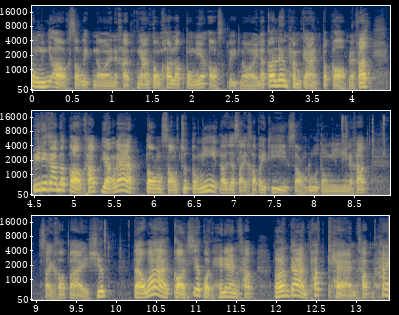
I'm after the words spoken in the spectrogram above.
ตรงนี้ออกสักเล็กน้อยนะครับ ง้างตรงข้อล็อกตรงนี้ออกสักเล็กน้อย แล้วก็เริ่มทำการประกอบนะครับ วิธีการประกอบครับ อย่างแรกตรง 2 จุดตรงนี้เราจะใส่เข้าไปที่ 2 รูตรงนี้นะครับ ใส่เข้าไปชึบ แต่ว่าก่อนที่จะกดให้แน่นครับ เราทำการพับแขนครับให้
